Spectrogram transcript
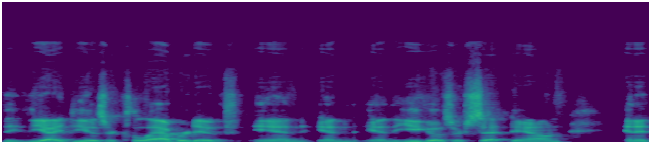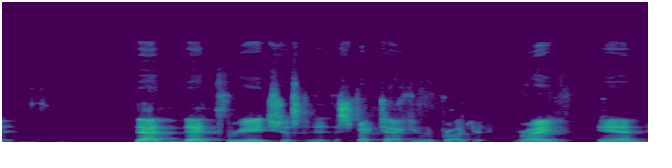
The, the ideas are collaborative and and and the egos are set down and it that that creates just a spectacular project right and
